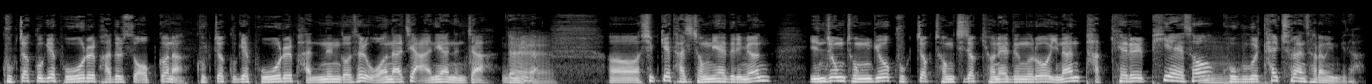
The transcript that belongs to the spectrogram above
국적국의 보호를 받을 수 없거나 국적국의 보호를 받는 것을 원하지 아니하는 자입니다. 네. 어, 쉽게 다시 정리해드리면 인종, 종교, 국적, 정치적 견해 등으로 인한 박해를 피해서 음. 고국을 탈출한 사람입니다.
